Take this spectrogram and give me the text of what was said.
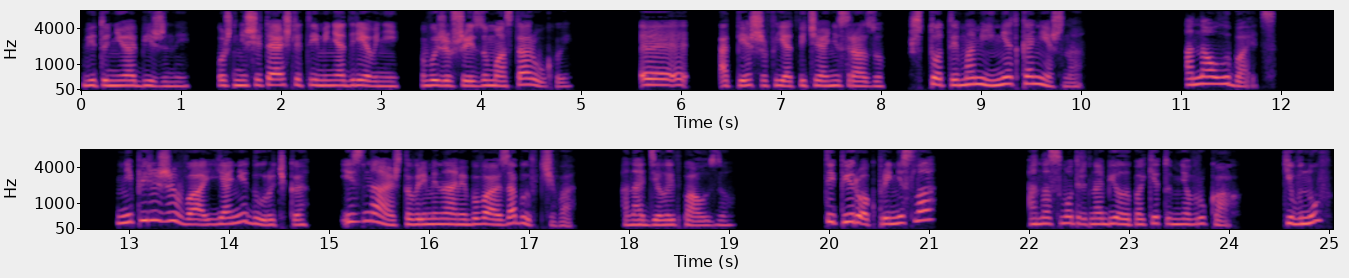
Вид у нее обиженный. «Уж не считаешь ли ты меня древней, выжившей из ума старухой?» э, -э опешив, я отвечаю не сразу. «Что ты, мами? Нет, конечно». Она улыбается. «Не переживай, я не дурочка. И знаю, что временами бываю забывчива. Она делает паузу. «Ты пирог принесла?» Она смотрит на белый пакет у меня в руках. Кивнув,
